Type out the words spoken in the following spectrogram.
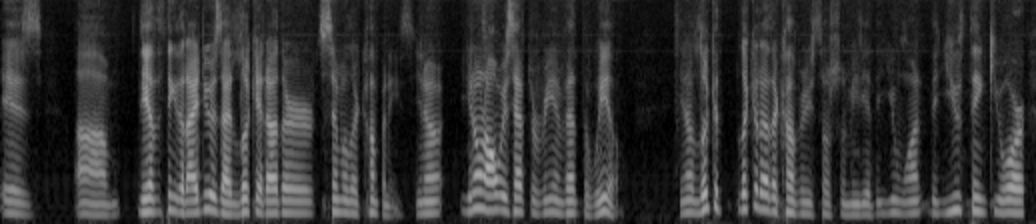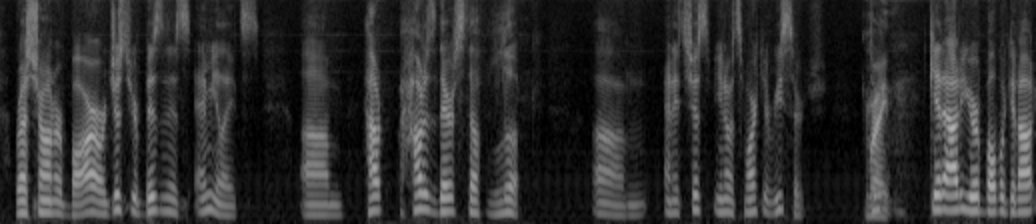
Is um, the other thing that I do is I look at other similar companies. You know, you don't always have to reinvent the wheel. You know, look at look at other companies' social media that you want that you think your restaurant or bar or just your business emulates. Um, how how does their stuff look? Um, and it's just you know it's market research. Do- right Get out of your bubble. Get out.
